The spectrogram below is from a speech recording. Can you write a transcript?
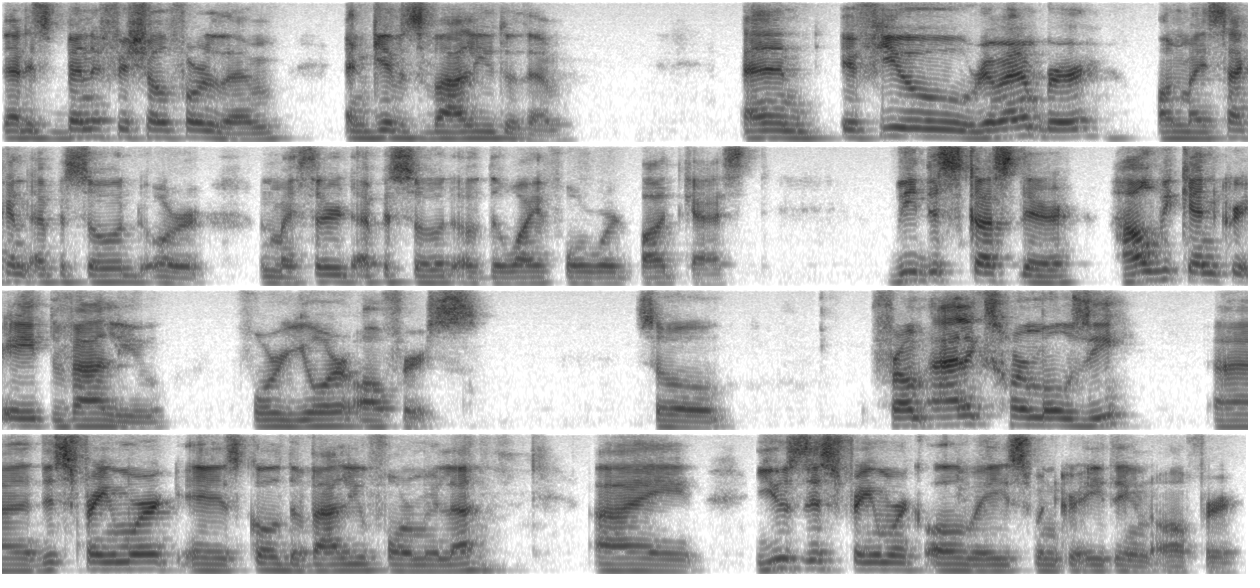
that is beneficial for them and gives value to them And if you remember on my second episode or on my third episode of the Why Forward podcast, we discussed there how we can create value for your offers. So, from Alex Hormozi, uh, this framework is called the value formula. I use this framework always when creating an offer.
